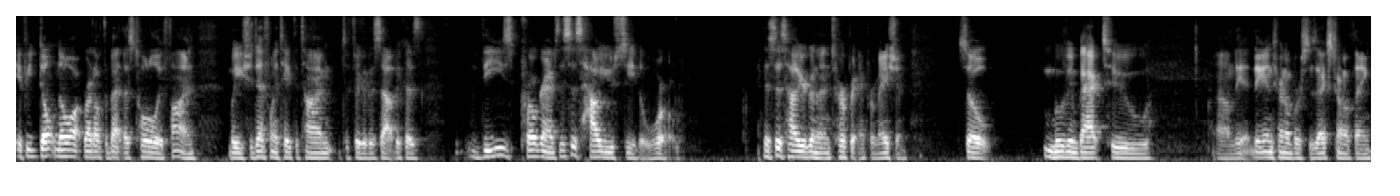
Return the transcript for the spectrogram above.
if you don't know right off the bat that's totally fine but you should definitely take the time to figure this out because these programs this is how you see the world this is how you're going to interpret information. So, moving back to um, the the internal versus external thing,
